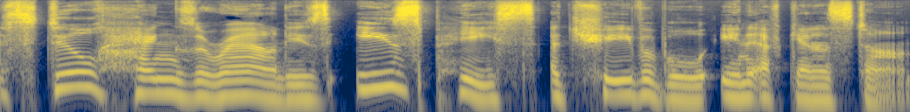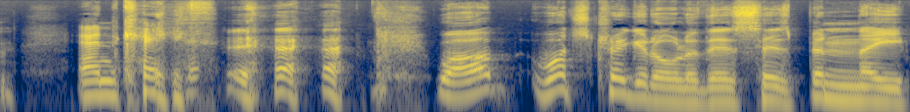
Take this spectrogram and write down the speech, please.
still hangs around is Is peace achievable in Afghanistan? And Keith, Well, what's triggered all of this has been the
